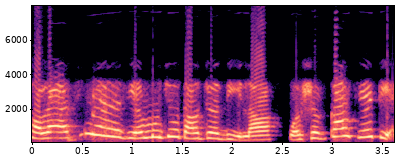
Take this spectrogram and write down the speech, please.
好了，今天的节目就到这里了，我是高节点，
